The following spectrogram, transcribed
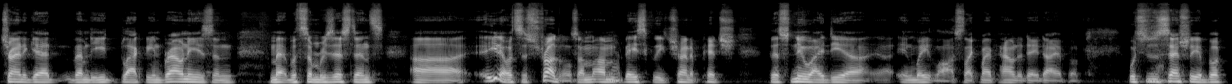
trying to get them to eat black bean brownies, and met with some resistance. Uh, you know, it's a struggle. So I'm, I'm Yep. basically trying to pitch this new idea uh, in weight loss, like my pound a day diet book, which is essentially a book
